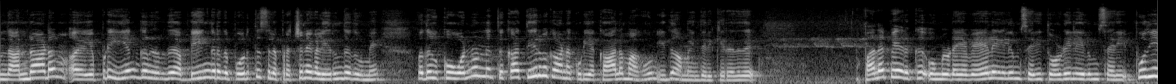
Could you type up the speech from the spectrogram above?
அந்த அன்றாடம் எப்படி இயங்குறது அப்படிங்கிறத பொறுத்து சில பிரச்சனைகள் இருந்ததுமே அதுக்கு ஒன்னொன்றுத்துக்காக தீர்வு காணக்கூடிய காலமாகவும் இது அமைந்திருக்கிறது. பல பேருக்கு உங்களுடைய வேலையிலும் சரி தொழிலிலும் சரி புதிய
